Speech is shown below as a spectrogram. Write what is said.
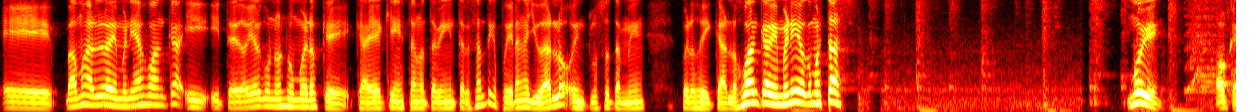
Eh, vamos a darle la bienvenida a Juanca y, y te doy algunos números que, que hay aquí en esta nota bien interesante que pudieran ayudarlo o incluso también perjudicarlo. Juanca, bienvenido, ¿cómo estás? Muy bien. Ok.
